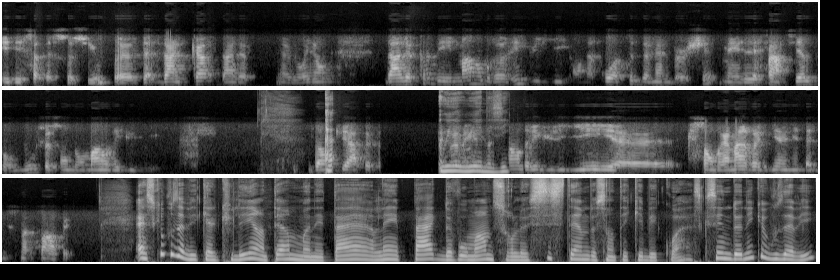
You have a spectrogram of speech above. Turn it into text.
et, des services sociaux. Euh, dans le cas, dans le, euh, voyons, dans le cas des membres réguliers, on a trois types de membership, mais l'essentiel pour nous, ce sont nos membres réguliers. Donc, ah. il y a à peu près oui, membres réguliers qui sont vraiment reliés à un établissement de santé. Est-ce que vous avez calculé en termes monétaires l'impact de vos membres sur le système de santé québécois? Est-ce que c'est une donnée que vous avez?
